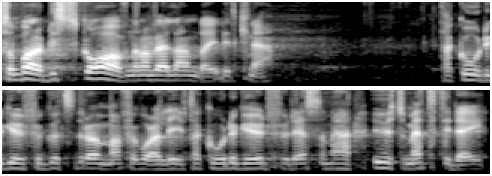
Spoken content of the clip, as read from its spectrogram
som bara blir skav när de väl landar i ditt knä. Tack gode Gud för Guds drömmar för våra liv. Tack gode Gud för det som är utmätt till dig.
